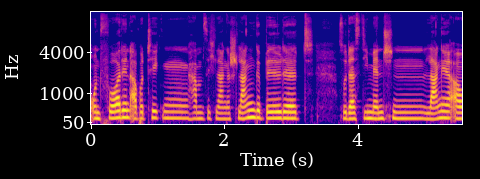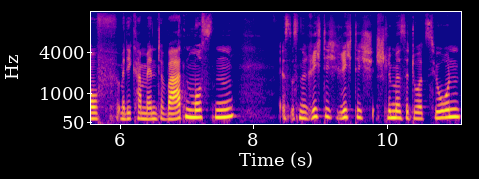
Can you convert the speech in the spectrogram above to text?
Und vor den Apotheken haben sich lange Schlangen gebildet, so dass die Menschen lange auf Medikamente warten mussten. Es ist eine richtig, richtig schlimme Situation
